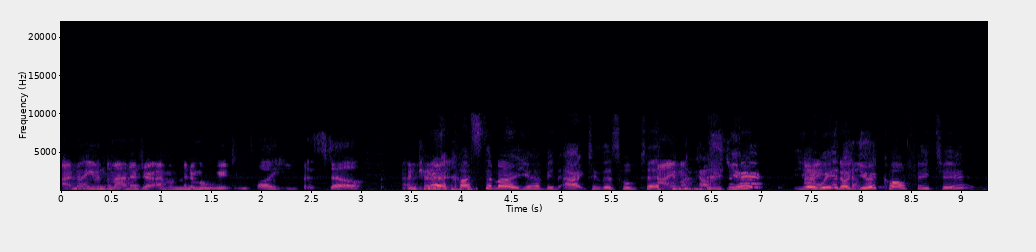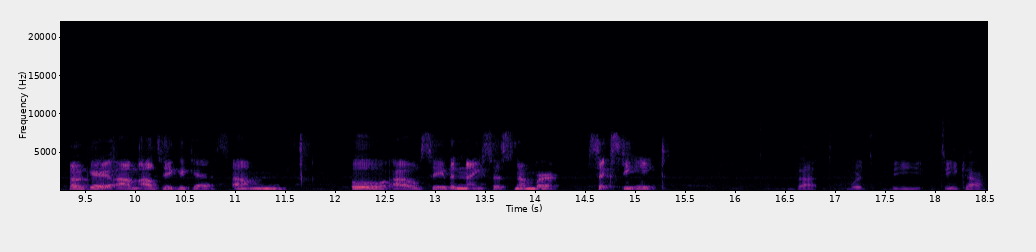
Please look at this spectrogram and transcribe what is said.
I'm not even the manager. I'm a minimum wage employee, but still, I'm You're trying a customer. You have been acting this whole time. I'm a customer. You're, you're I'm a waiting on your coffee too. Okay, um, I'll take a guess. Um, oh, I'll say the nicest number, 68. That would be decaf.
